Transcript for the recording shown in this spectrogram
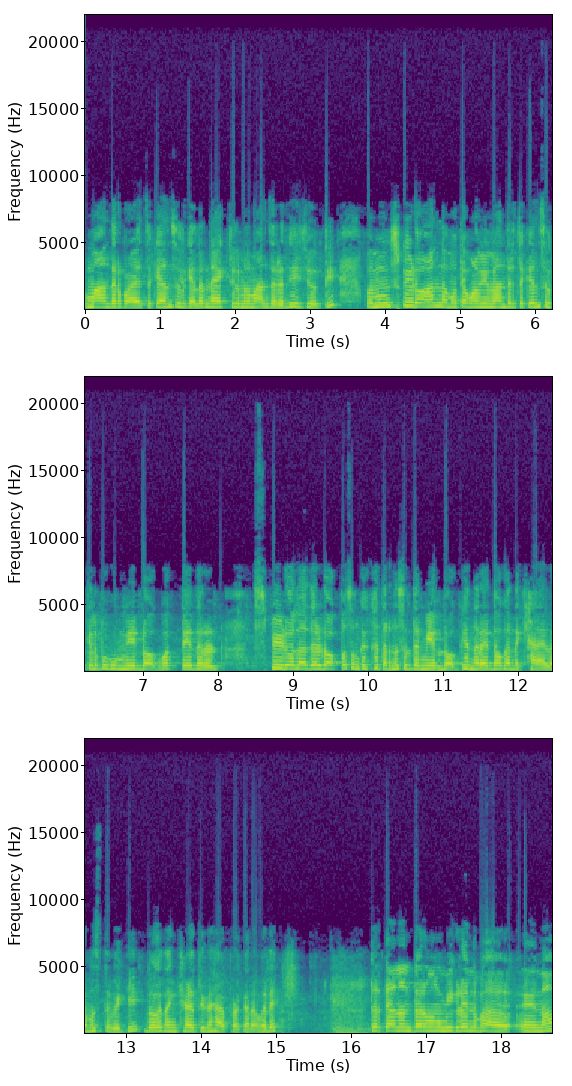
मांजर पाळायचं कॅन्सल केलं. नाही ॲक्च्युली मला मांजरच घ्यायची होती. पण मग स्पीडो आणला मग त्यामुळे मी मांजरचं कॅन्सल केलं. बघू मी डॉग बघते जर स्पीडोला जर डॉगपासून काय खतर नसेल तर मी एक डॉग घेणार आहे. दोघांना खेळायला मस्तपैकी. दोघांना खेळतील ह्या प्रकारामध्ये. तर त्यानंतर मग मी इकडे भा ना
